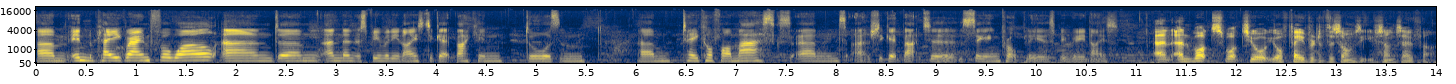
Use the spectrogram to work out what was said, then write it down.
um, in the playground for a while, and um, and then it's been really nice to get back indoors and um, take off our masks and actually get back to singing properly. It's been really nice. And and what's what's your, your favourite of the songs that you've sung so far?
